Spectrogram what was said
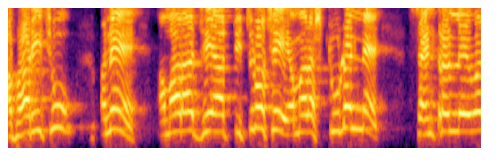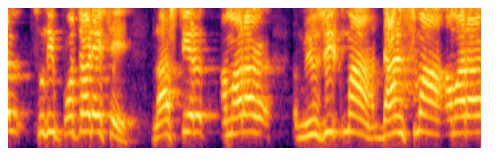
આભારી છું અને અમારા જે આ ટીચરો છે, અમારા સ્ટુડન્ટને સેન્ટ્રલ લેવલ સુધી પહોંચાડે છે. લાસ્ટ યર અમારા મ્યુઝિકમાં, ડાન્સમાં, અમારા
